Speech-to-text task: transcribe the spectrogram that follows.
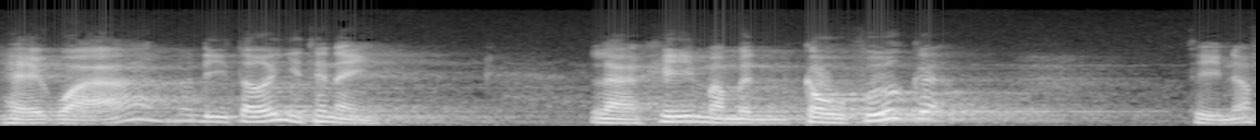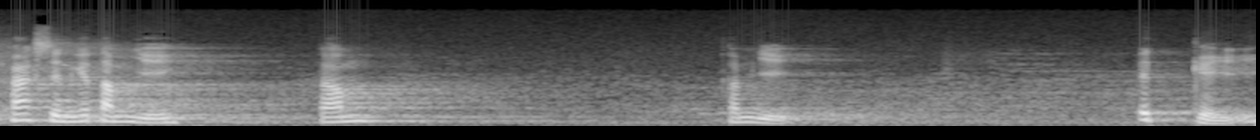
hệ quả nó đi tới như thế này. Là khi mà mình cầu phước á, thì nó phát sinh cái tâm gì? Tâm? Tâm gì? Ích kỷ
